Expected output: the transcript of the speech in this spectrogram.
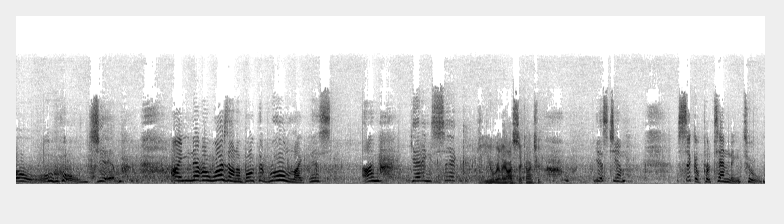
Oh, oh, Jim. I never was on a boat that rolled like this. I'm getting sick. Gee, you really are sick, aren't you? Yes, Jim. Sick of pretending, too.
